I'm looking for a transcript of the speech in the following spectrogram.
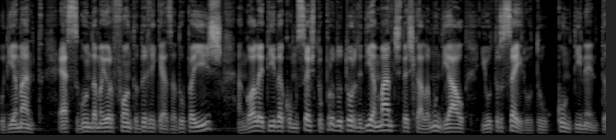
O diamante é a segunda maior fonte de riqueza do país. Angola é tida como sexto produtor de diamantes da escala mundial e o terceiro do continente.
